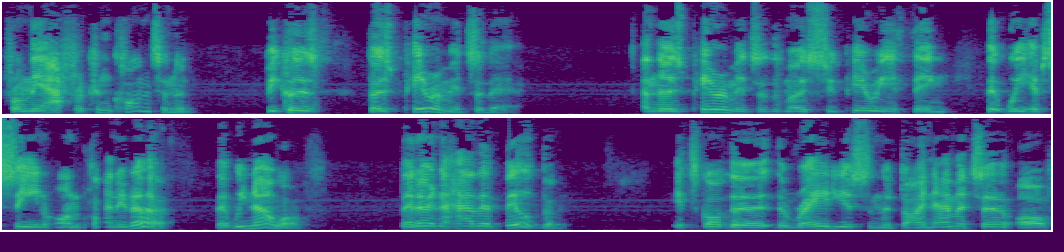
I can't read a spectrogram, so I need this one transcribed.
from the African continent because those pyramids are there. And those pyramids are the most superior thing that we have seen on planet Earth that we know of. They don't know how they've built them. It's got the, the radius and the diameter of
